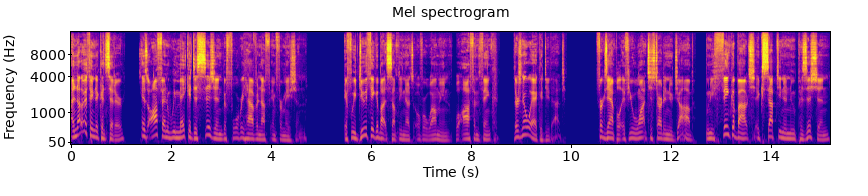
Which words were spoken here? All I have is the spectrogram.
Another thing to consider is often we make a decision before we have enough information. If we do think about something that's overwhelming, we'll often think, there's no way I could do that. For example, if you want to start a new job, when you think about accepting a new position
